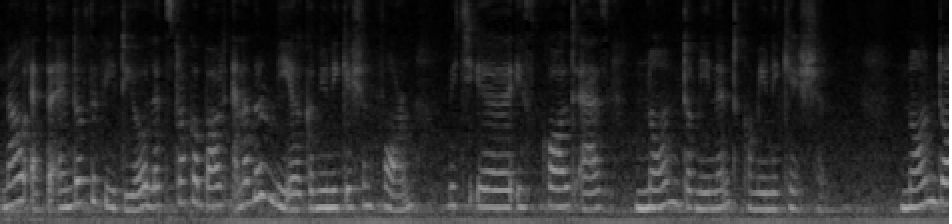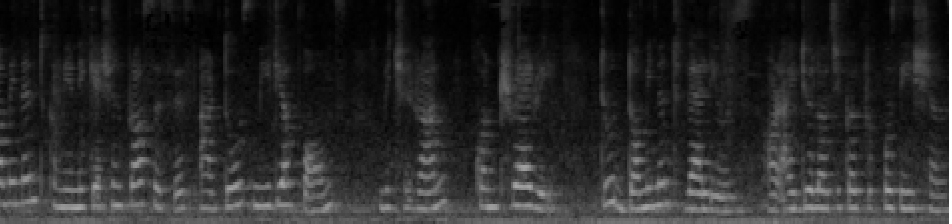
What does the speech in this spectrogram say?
Now at the end of the video let's talk about another uh, communication form which uh, is called as non-dominant communication. Non-dominant communication processes are those media forms which run contrary to dominant values or ideological propositions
